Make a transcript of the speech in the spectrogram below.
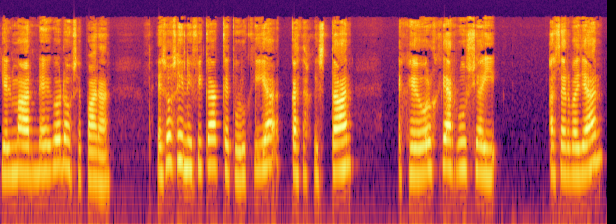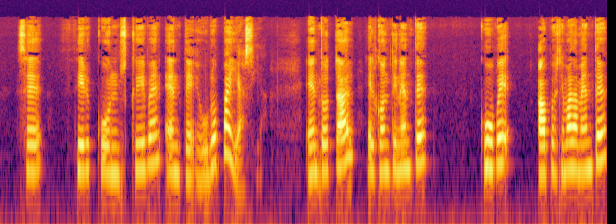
y el mar Negro los separan. Eso significa que Turquía, Kazajistán, Georgia, Rusia y Azerbaiyán se circunscriben entre Europa y Asia. En total, el continente cubre aproximadamente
